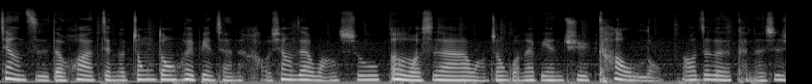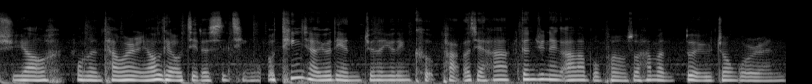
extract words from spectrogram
这样子的话，整个中东会变成好像在往苏俄罗斯啊，往中国那边去靠拢。然后这个可能是需要我们台湾人要了解的事情。我听起来有点觉得有点可怕，而且他根据那个阿拉伯朋友说，他们对于中国人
